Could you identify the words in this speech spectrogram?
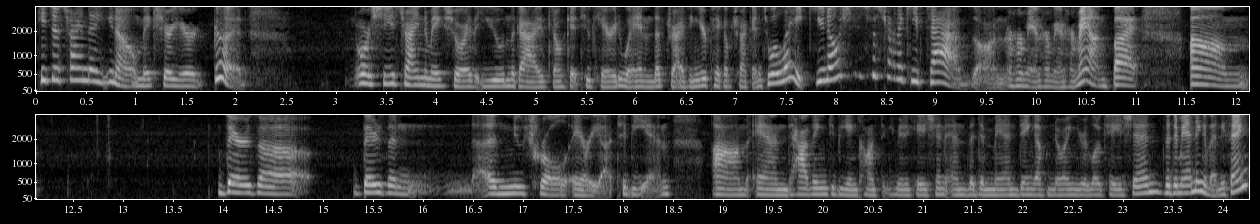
he's just trying to you know make sure you're good or she's trying to make sure that you and the guys don't get too carried away and end up driving your pickup truck into a lake you know she's just trying to keep tabs on her man her man her man but um there's a there's an a neutral area to be in um, and having to be in constant communication and the demanding of knowing your location, the demanding of anything,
